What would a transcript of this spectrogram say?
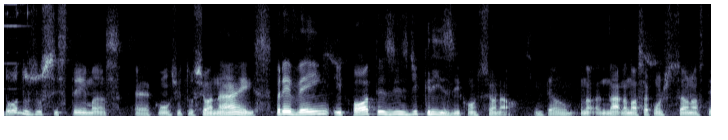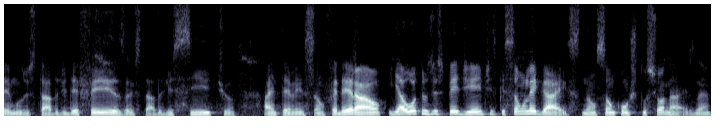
Todos os sistemas é, constitucionais prevêem hipóteses de crise constitucional. Então, na, na, nossa Constituição, nós temos o estado de defesa, o estado de sítio, a intervenção federal e há outros expedientes que são legais, não são constitucionais. Né?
